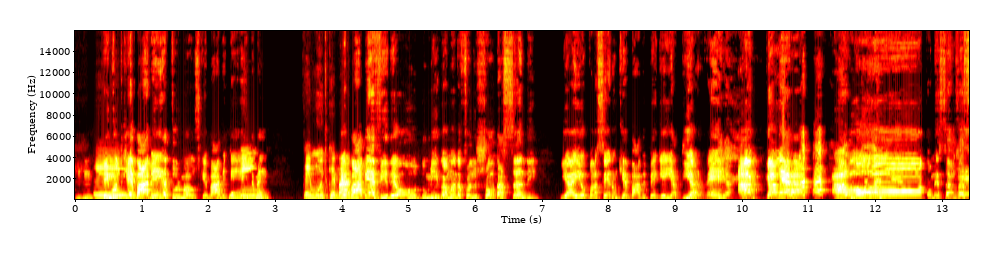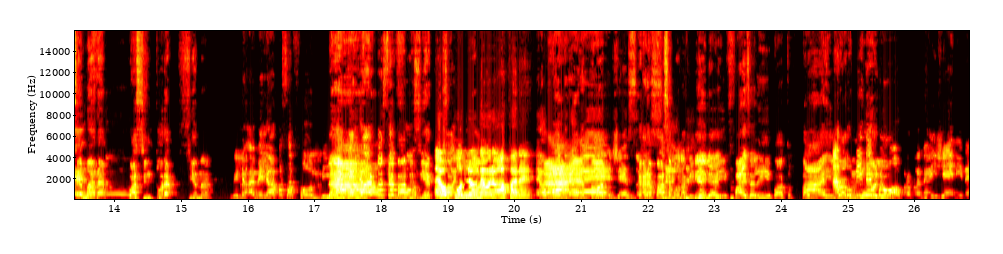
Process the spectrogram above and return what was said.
Uhum. É. Tem muito kebab aí, a turma, os kebab? Tem, aí Tem. também? Tem muito kebab. Kebab é vida. Eu, domingo, a Amanda foi no show da Sandy, e aí eu passei num kebab e peguei a diarreia. A galera! Alô! Olha! Começamos a semana com a cintura fina. Melhor, é melhor passar fome. Não, é melhor passar kebabzinho fome. É o podrão da Europa, né? É o Ah, padrão, é é, top. Jesus. O cara passa a mão na virilha e faz ali, bota o pá e a joga o comida é molho. boa, o problema é a higiene, né?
